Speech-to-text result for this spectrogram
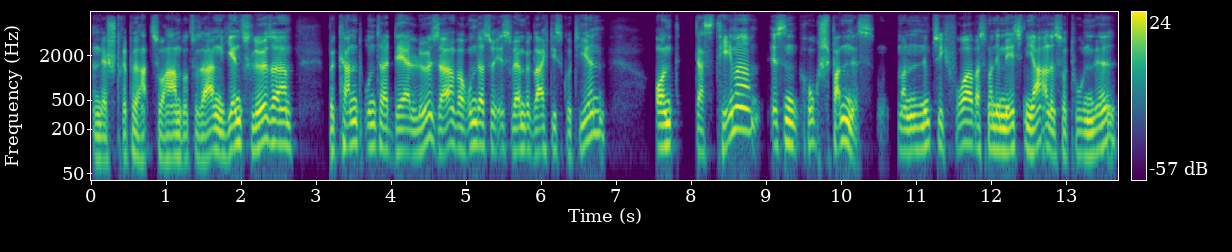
an der Strippe zu haben sozusagen. Jens Löser bekannt unter der Löser. Warum das so ist, werden wir gleich diskutieren. Und das Thema ist ein hochspannendes. Man nimmt sich vor, was man im nächsten Jahr alles so tun will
